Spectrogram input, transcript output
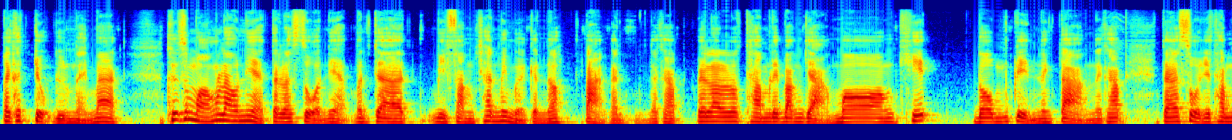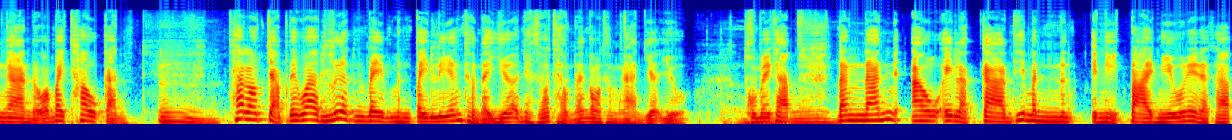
ไปกระจุกอยู่ตรงไหนมาก คือสมองเราเนี่ยแต่ละส่วนเนี่ยมันจะมีฟังก์ชันไม่เหมือนกันเนาะต่างกันนะครับเวลาเราทำอะไรบางอย่างมองคิด ดมกลิ่นต่างๆนะครับ แต่ละส่วนจะทำงานแบบว่าไม่เท่ากันอืมถ้าเราจับได้ว่าเลือดมันไปมันไปเลี้ยงแถวไหนเยอะเนี่ยแสดงว่าแถวนั้นกำลังทำงานเยอะอยู่ถูกไหมครับ ดังนั้นเอาไอ้หลักการที่มันไอ้หนีบปลายนิ้วเนี่ยนะครับ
